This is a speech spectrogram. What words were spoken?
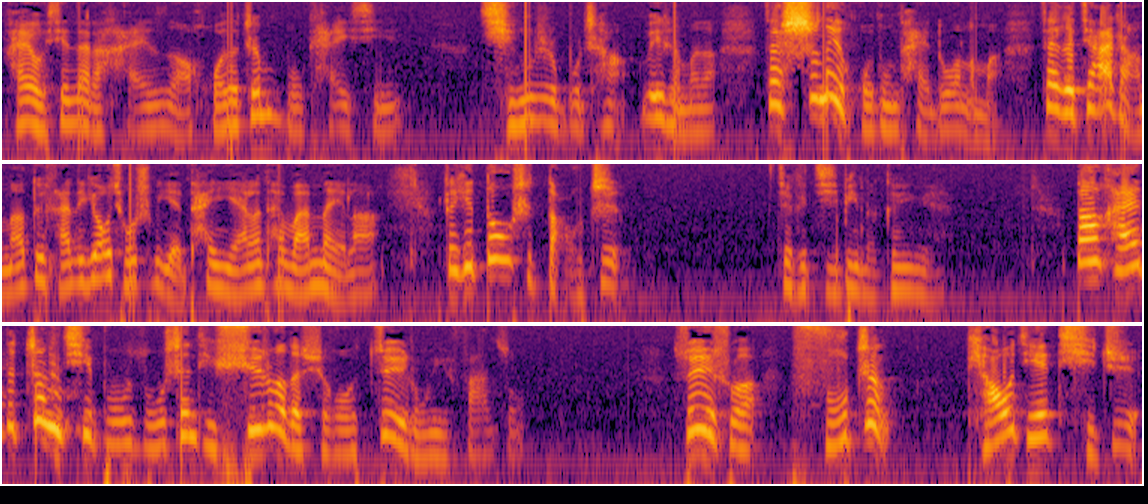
还有现在的孩子啊，活得真不开心，情志不畅。为什么呢？在室内活动太多了嘛。再个家长呢，对孩子要求是不是也太严了、太完美了？这些都是导致这个疾病的根源。当孩子正气不足、身体虚弱的时候，最容易发作。所以说，扶正、调节体质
